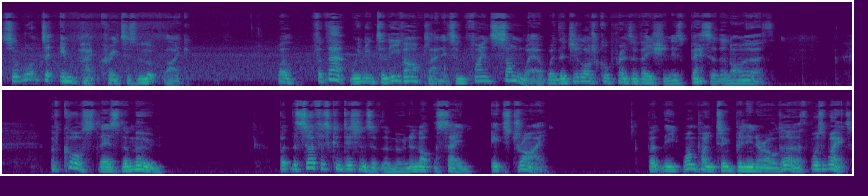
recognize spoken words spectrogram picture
So what do impact craters look like? Well, for that we need to leave our planet and find somewhere where the geological preservation is better than on Earth. Of course, there's the moon. But the surface conditions of the moon are not the same. It's dry. But the 1.2 billion year old Earth was wet.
